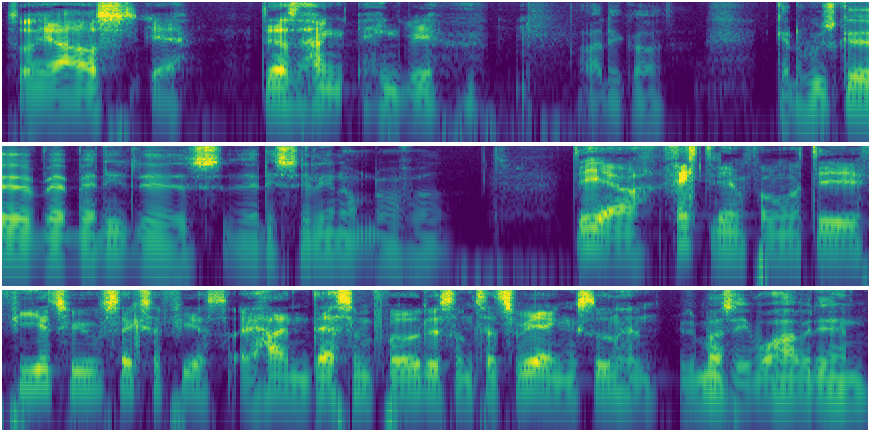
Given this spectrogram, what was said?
Så jeg har også, ja, det er altså hængt ved. Ja, det er godt. Kan du huske, hvad, hvad er dit, hvad er dit sælgenum, du har fået? Det er rigtig nemt for mig. Det er 2486, og jeg har endda som fået det som tatovering sidenhen. Det må jeg se. Hvor har vi det henne?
